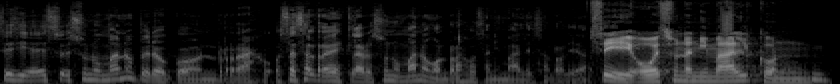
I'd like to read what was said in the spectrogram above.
Sí, sí, es, es un humano pero con rasgos. O sea, es al revés, claro, es un humano con rasgos animales en realidad. Sí, o es un animal con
